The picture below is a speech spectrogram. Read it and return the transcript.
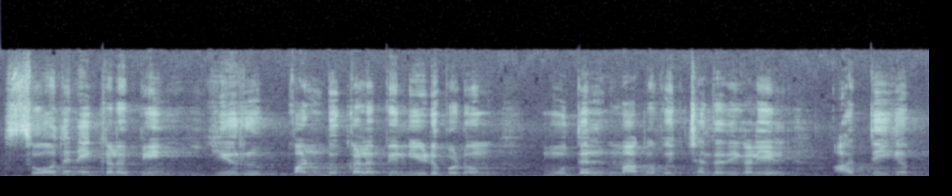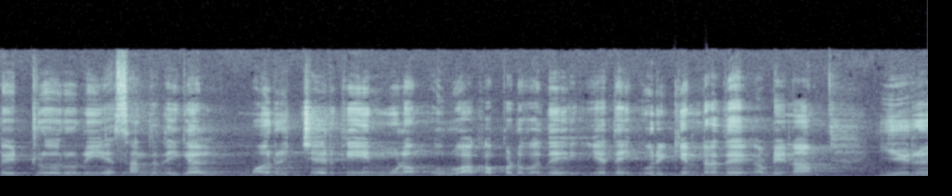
சோதனை கலப்பின் இரு பண்பு கலப்பில் ஈடுபடும் முதல் மகவு சந்ததிகளில் அதிக பெற்றோருடைய சந்ததிகள் மறுச்சேர்க்கையின் மூலம் உருவாக்கப்படுவது எதை குறிக்கின்றது அப்படின்னா இரு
